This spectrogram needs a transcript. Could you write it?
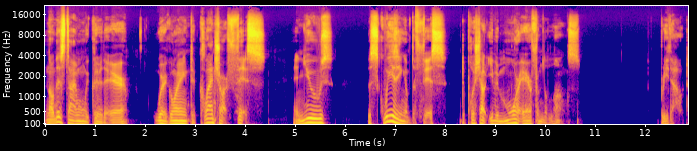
Now, this time when we clear the air, we're going to clench our fists and use the squeezing of the fists to push out even more air from the lungs. Breathe out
